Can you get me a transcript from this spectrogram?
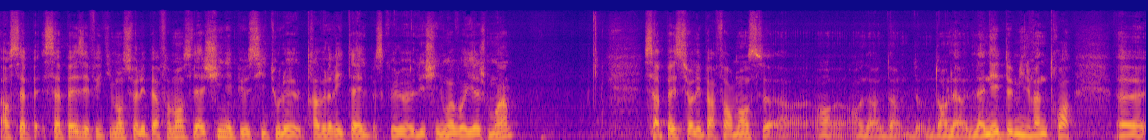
Alors ça, pè- ça pèse effectivement sur les performances la Chine et puis aussi tout le travel retail parce que le- les Chinois voyagent moins. Ça pèse sur les performances euh, dans, dans- dans la- l'année 2023. Euh,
